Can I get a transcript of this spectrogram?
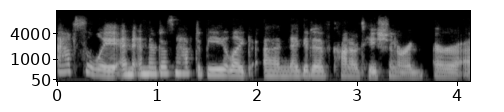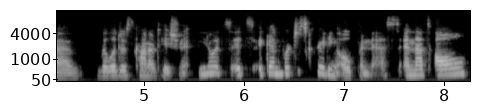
Absolutely. And and there doesn't have to be like a negative connotation or or a religious connotation. You know, it's it's again, we're just creating openness. And that's all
